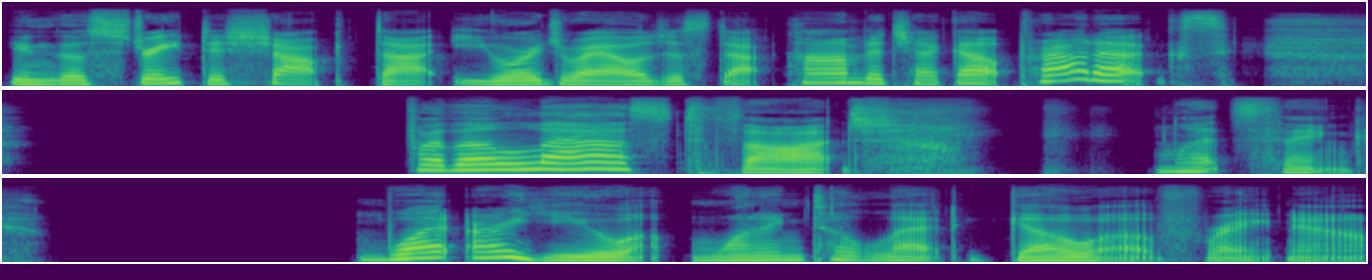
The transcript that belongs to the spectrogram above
You can go straight to shop.yourjoyologist.com to check out products. For the last thought, let's think. What are you wanting to let go of right now?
